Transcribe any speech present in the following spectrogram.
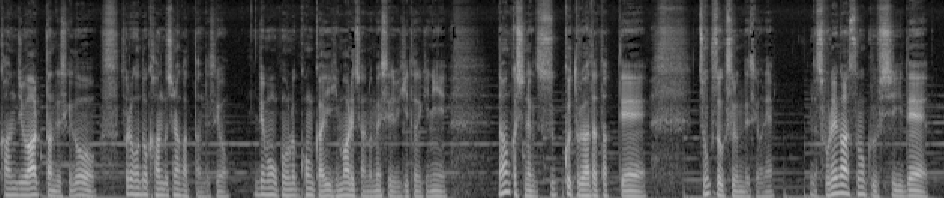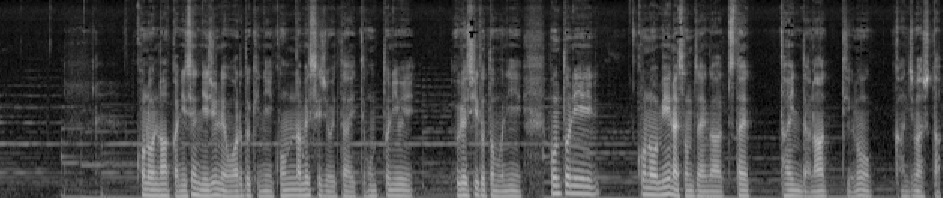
感じはあったんですけどそれほど感動しなかったんですよ。でもこの今回ひまわりちゃんのメッセージを聞いた時になんかしないけどすっごい鳥肌立ってゾクゾクするんですよね。それがすごく不思議でこのなんか2020年終わる時にこんなメッセージをいただいて本当に嬉しいとともに本当にこの見えない存在が伝えたいんだなっていうのを感じました。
